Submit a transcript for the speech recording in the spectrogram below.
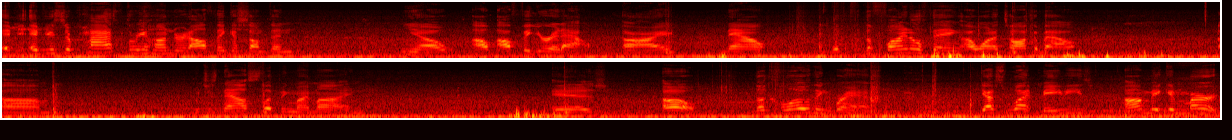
If, if you surpass 300, I'll think of something. You know, I'll, I'll figure it out. All right. Now, the, the final thing I want to talk about, um, which is now slipping my mind, is oh, the clothing brand. Guess what, babies? I'm making merch.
